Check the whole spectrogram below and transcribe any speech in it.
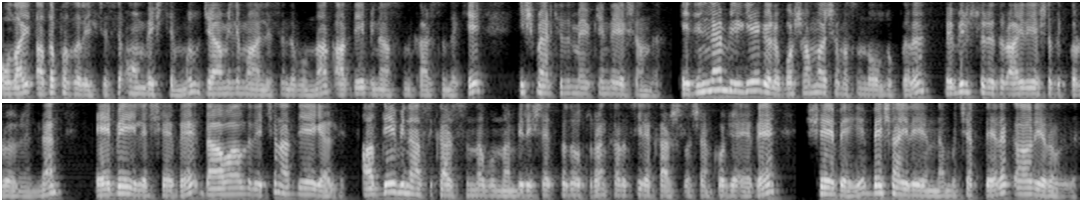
Olay Adapazarı ilçesi 15 Temmuz Camili Mahallesi'nde bulunan adliye binasının karşısındaki iş merkezi mevkiinde yaşandı. Edinilen bilgiye göre boşanma aşamasında oldukları ve bir süredir ayrı yaşadıkları öğrenilen EB ile ŞB davaları için adliyeye geldi. Adliye binası karşısında bulunan bir işletmede oturan karısıyla karşılaşan koca EB, ŞB'yi 5 ayrı yerinden bıçaklayarak ağır yaraladı.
